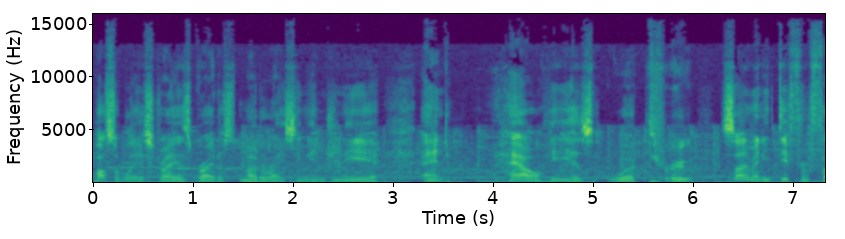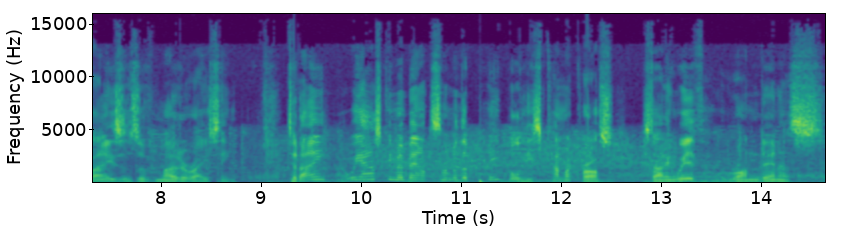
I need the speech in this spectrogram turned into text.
possibly Australia's greatest motor racing engineer, and how he has worked through so many different phases of motor racing. Today, we ask him about some of the people he's come across, starting with Ron Dennis.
